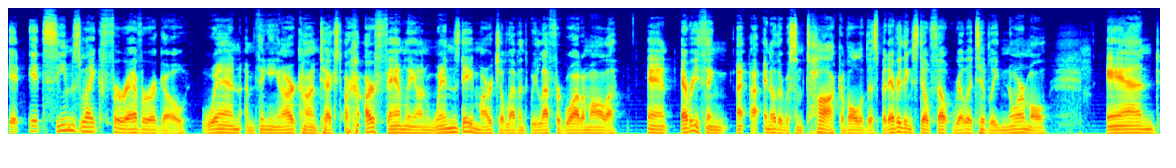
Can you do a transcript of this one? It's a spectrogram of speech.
it it seems like forever ago when I'm thinking in our context, our, our family on Wednesday, March 11th, we left for Guatemala and everything I, I, know there was some talk of all of this but everything still felt relatively normal and,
